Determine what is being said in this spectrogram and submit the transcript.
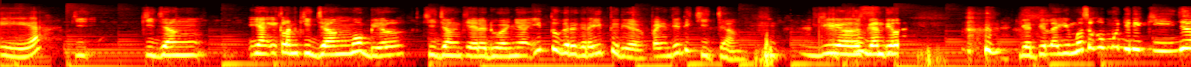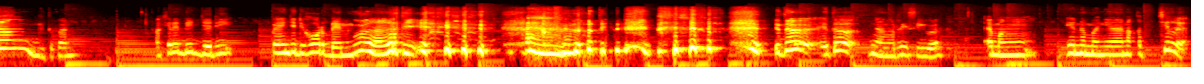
Iya, Ki- kijang yang iklan kijang mobil, kijang tiada duanya itu gara-gara itu dia pengen jadi kijang. gils. Terus ganti lagi, ganti lagi. Masa kamu jadi kijang gitu kan? Akhirnya dia jadi pengen jadi horden. Gue nggak ngerti. itu itu nggak ngerti sih gue. Emang ya namanya anak kecil ya.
